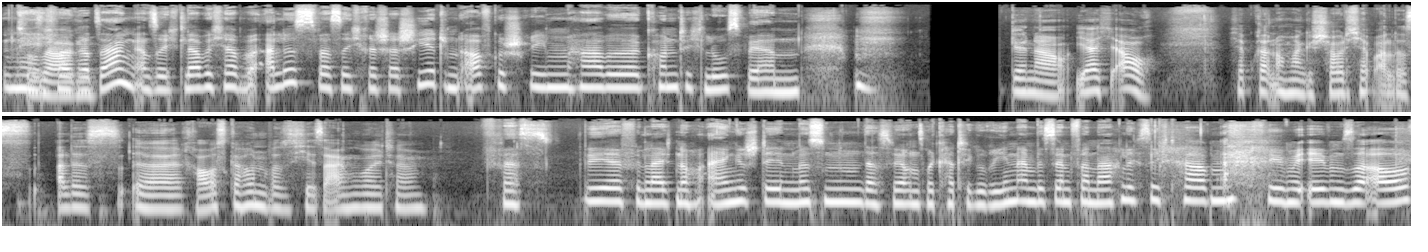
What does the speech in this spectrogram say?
nee, zu sagen? ich wollte gerade sagen, also ich glaube, ich habe alles, was ich recherchiert und aufgeschrieben habe, konnte ich loswerden. Genau, ja, ich auch. Ich habe gerade noch mal geschaut, ich habe alles, alles äh, rausgehauen, was ich hier sagen wollte. Was wir vielleicht noch eingestehen müssen, dass wir unsere Kategorien ein bisschen vernachlässigt haben. Fiel mir ebenso auf.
